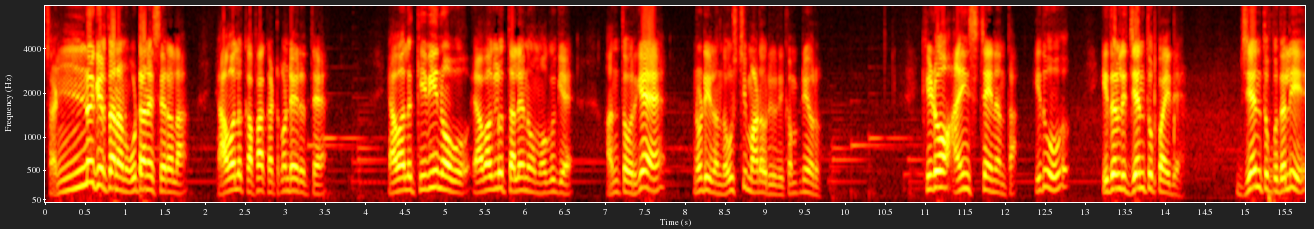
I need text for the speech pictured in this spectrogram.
ಸಣ್ಣಗಿರ್ತಾನೆ ನಾನು, ಊಟನೇ ಸೇರಲ್ಲ. ಯಾವಾಗಲೂ ಕಫ ಕಟ್ಕೊಂಡೇ ಇರುತ್ತೆ. ಯಾವಾಗಲೂ ಕಿವಿ ನೋವು, ಯಾವಾಗಲೂ ತಲೆನೋವು ಮಗುಗೆ. ಅಂಥವ್ರಿಗೆ ನೋಡಿ, ಇಲ್ಲೊಂದು ಔಷಧಿ ಮಾಡೋರು ಇವ್ರಿ ಕಂಪ್ನಿಯವರು. ಕಿಡೋ ಐನ್ಸ್ಟೈನ್ ಅಂತ. ಇದು ಇದರಲ್ಲಿ ಜೇನುತುಪ್ಪ ಇದೆ. ಜೇನುತುಪ್ಪದಲ್ಲಿ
